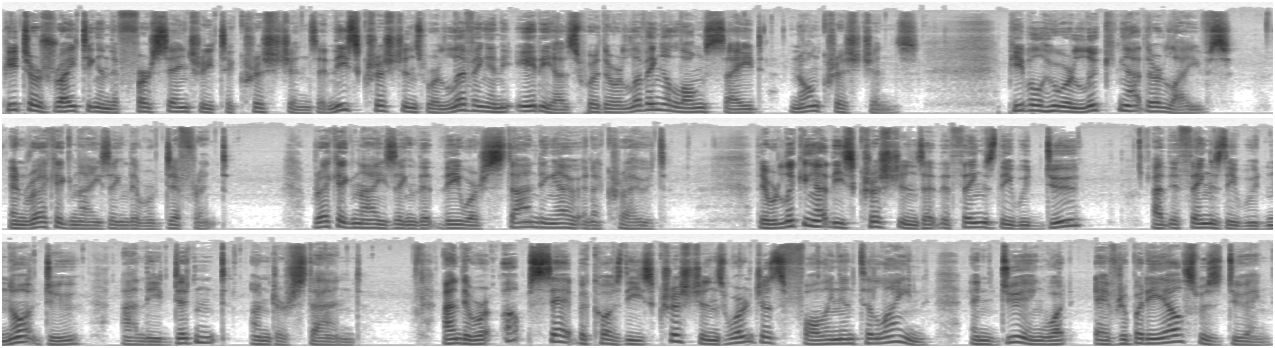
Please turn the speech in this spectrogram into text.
Peter's writing in the first century to Christians, and these Christians were living in areas where they were living alongside non Christians, people who were looking at their lives and recognizing they were different, recognizing that they were standing out in a crowd. They were looking at these Christians at the things they would do, at the things they would not do, and they didn't understand. And they were upset because these Christians weren't just falling into line and doing what everybody else was doing.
